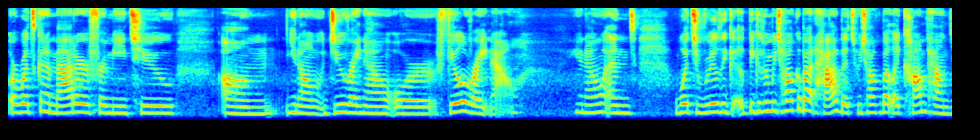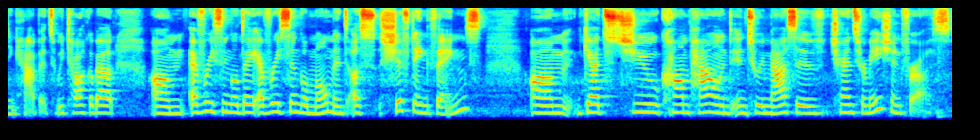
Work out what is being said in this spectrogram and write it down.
Or what's going to matter for me to um, you know, do right now or feel right now, you know, and what's really good because when we talk about habits, we talk about like compounding habits. We talk about um, every single day, every single moment, us shifting things um, gets to compound into a massive transformation for us,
